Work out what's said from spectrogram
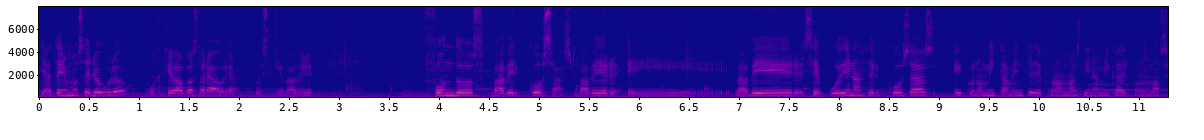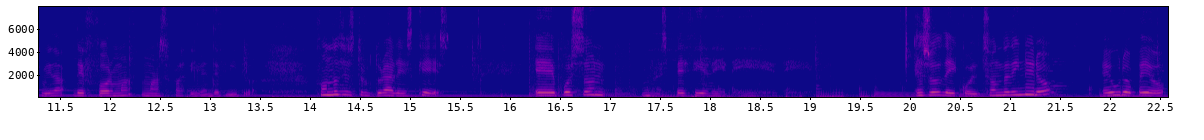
ya tenemos el euro, pues ¿qué va a pasar ahora? Pues que va a haber fondos, va a haber cosas, va a haber, eh, va a haber, se pueden hacer cosas económicamente de forma más dinámica, de forma más fluida, de forma más fácil, en definitiva. Fondos estructurales, ¿qué es? Eh, pues son una especie de, de, de, eso de colchón de dinero europeo.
